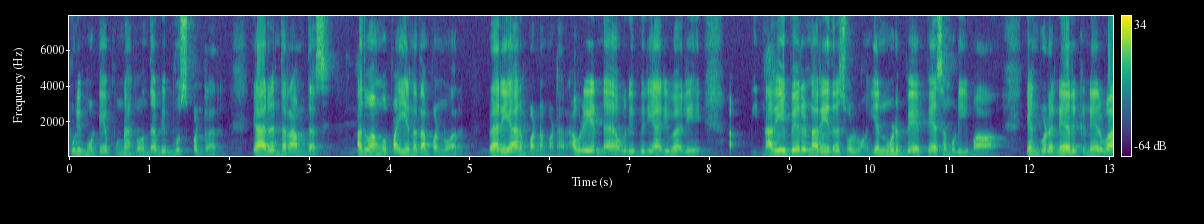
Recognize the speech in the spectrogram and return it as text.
புலி மூட்டையை புண்ணாக்க வந்து அப்படி பூஸ்ட் பண்ணுறாரு யார்? இந்த ராம்தாஸ். அதுவும் அவங்க பையனை தான் பண்ணுவார். வேறு யாரும் பண்ண மாட்டார். அவர் என்ன அவர் பெரிய அறிவாளி? நிறைய பேர் நிறைய இதில் சொல்லுவாங்க என்னோட பே பேச முடியுமா? என் கூட நேருக்கு நேர் வா.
